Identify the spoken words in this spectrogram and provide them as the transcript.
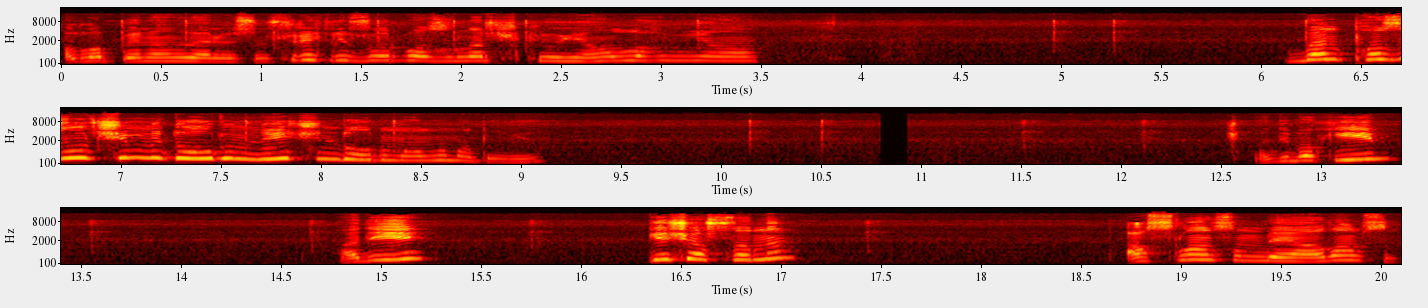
Allah belanı vermesin. Sürekli zor puzzle'lar çıkıyor ya. Allah'ım ya. Ben puzzle için mi doğdum? Ne için doğdum anlamadım ya. Hadi bakayım. Hadi. Geç aslanım. Aslansın be adamsın.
